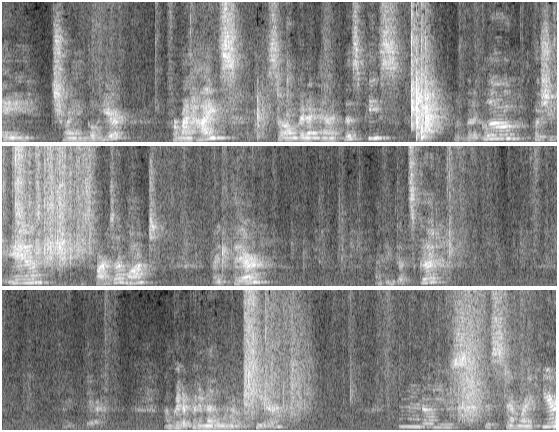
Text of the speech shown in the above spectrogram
a triangle here for my heights. So I'm gonna add this piece, a little bit of glue, push it in as far as I want, right there. I think that's good. Right there. I'm gonna put another one over here. And I'll use this stem right here.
